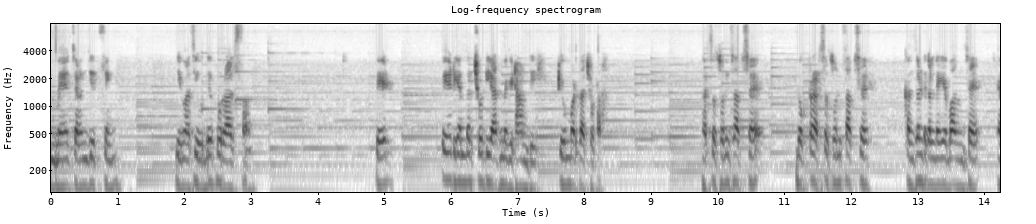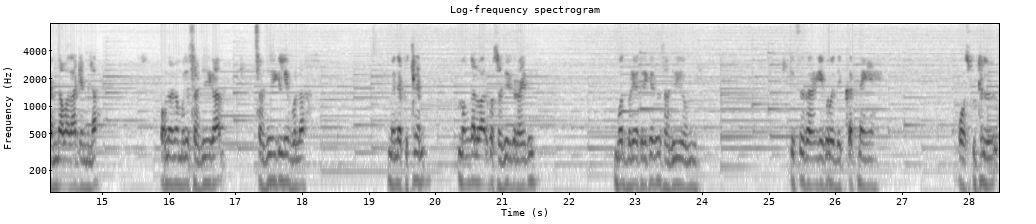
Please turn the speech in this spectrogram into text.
मैं चरणजीत सिंह, निवासी उदयपुर, राजस्थान। पेट पेट के अंदर छोटी आत्मा की ठान थी, ट्यूमर था छोटा। हर्षद सोनी साहब से, डॉक्टर हर्षद सोनी साहब से कंसल्ट करने के बाद उनसे अहमदाबाद आके मिला। उन्होंने मुझे सर्जरी का सर्जरी के लिए बोला। मैंने पिछले मंगलवार को सर्जरी करवाई थी। बहुत बढ़िया तरीके से सर्जरी होगी। किसी तरह की कोई दिक्कत नहीं है। हॉस्पिटल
